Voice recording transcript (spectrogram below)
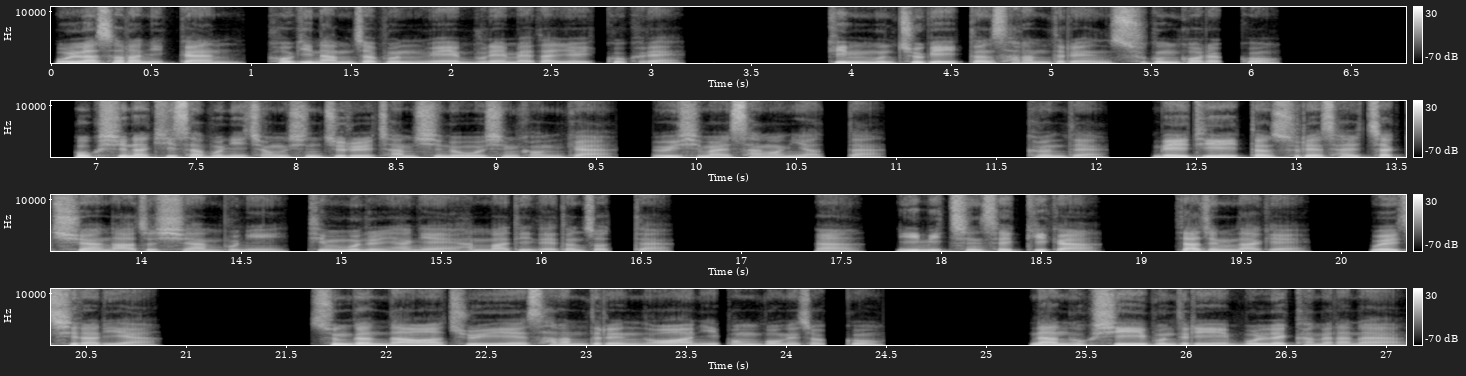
올라서라니깐 거기 남자분 왜 문에 매달려 있고 그래. 뒷문 쪽에 있던 사람들은 수군거렸고 혹시나 기사분이 정신줄을 잠시 놓으신 건가 의심할 상황이었다. 그런데 내 뒤에 있던 술에 살짝 취한 아저씨 한 분이 뒷문을 향해 한마디 내던졌다. 아, 이 미친 새끼가 짜증나게 왜 지랄이야. 순간 나와 주위의 사람들은 어안이 벙벙해졌고 난 혹시 이분들이 몰래카메라나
